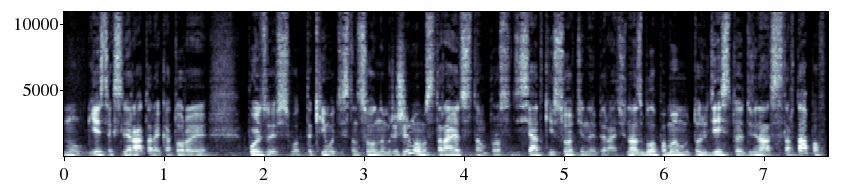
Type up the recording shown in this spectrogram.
ну, есть акселераторы, которые, пользуясь вот таким вот дистанционным режимом, стараются там просто десятки и сотни набирать. У нас было, по-моему, то ли 10, то ли 12 стартапов,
